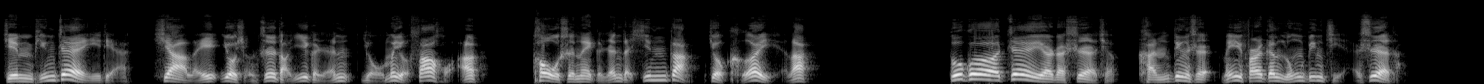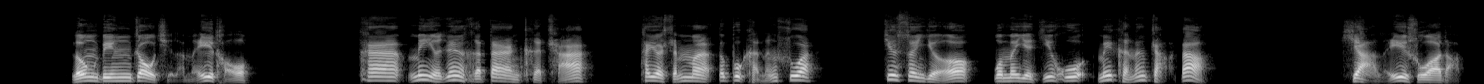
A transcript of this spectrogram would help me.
仅凭这一点，夏雷又想知道一个人有没有撒谎。透视那个人的心脏就可以了。不过这样的事情肯定是没法跟龙兵解释的。龙兵皱起了眉头，他没有任何档案可查，他有什么都不可能说，就算有，我们也几乎没可能找到。夏雷说道：“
